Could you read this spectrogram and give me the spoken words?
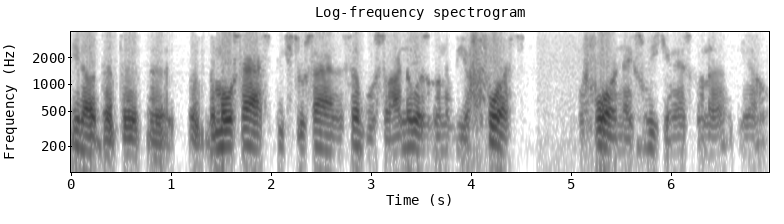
you know, the the the, the, the Most High speaks through signs and symbols, so I know it's going to be a fourth before next weekend. That's going to, you know,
